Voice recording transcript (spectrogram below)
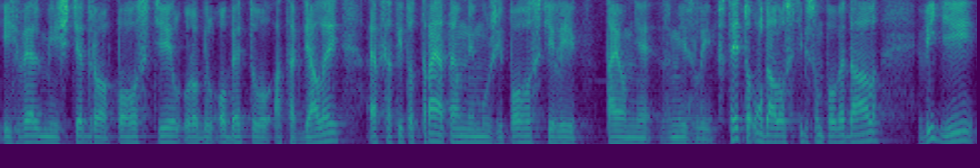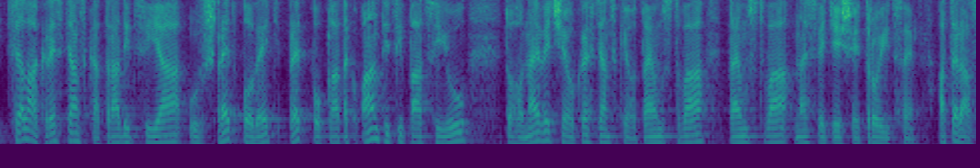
ich veľmi štedro pohostil pohostil, urobil obetu a tak ďalej. A ak sa títo traja tajomní muži pohostili, tajomne zmizli. V tejto udalosti by som povedal, vidí celá kresťanská tradícia už predpoveď, predpoklad, takú anticipáciu toho najväčšieho kresťanského tajomstva, tajomstva Najsvetejšej Trojice. A teraz,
